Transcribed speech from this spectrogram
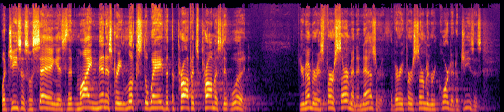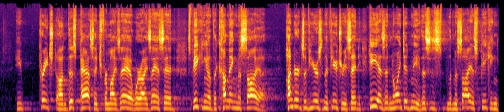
What Jesus was saying is that my ministry looks the way that the prophets promised it would. You remember his first sermon in Nazareth, the very first sermon recorded of Jesus. He preached on this passage from Isaiah, where Isaiah said, speaking of the coming Messiah, hundreds of years in the future, he said, He has anointed me. This is the Messiah speaking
